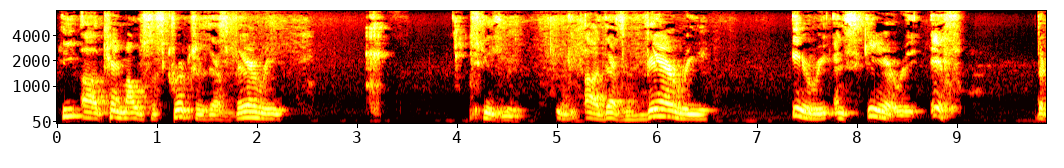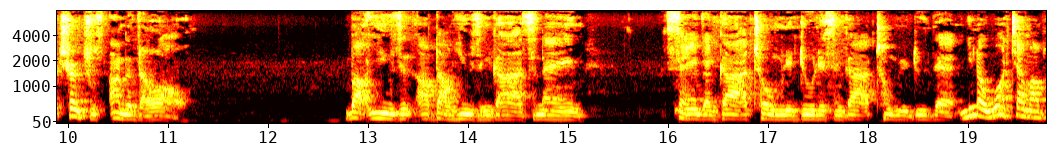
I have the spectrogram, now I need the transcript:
he uh, came out with some scriptures that's very, excuse me, uh, that's very eerie and scary if the church was under the law about using about using God's name, saying that God told me to do this and God told me to do that. You know, one time I,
